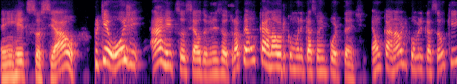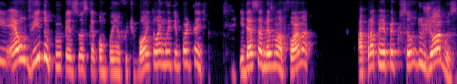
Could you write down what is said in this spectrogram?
em rede social, porque hoje a rede social do Vinícius Eutrópio é um canal de comunicação importante. É um canal de comunicação que é ouvido por pessoas que acompanham o futebol, então é muito importante. E dessa mesma forma, a própria repercussão dos jogos.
